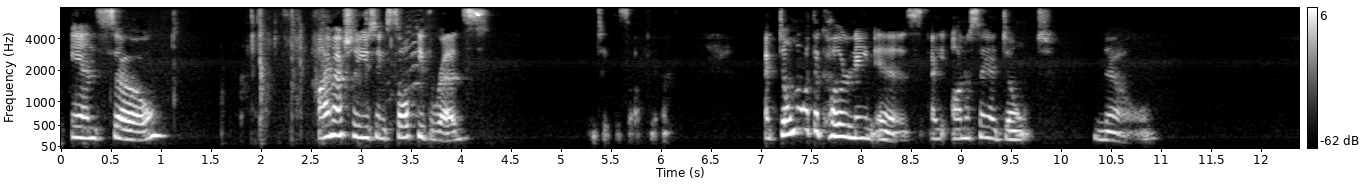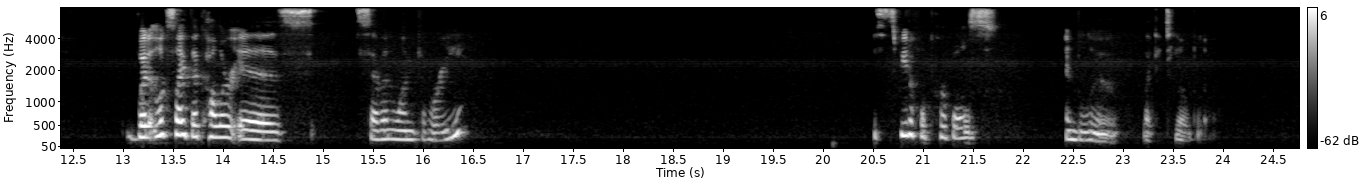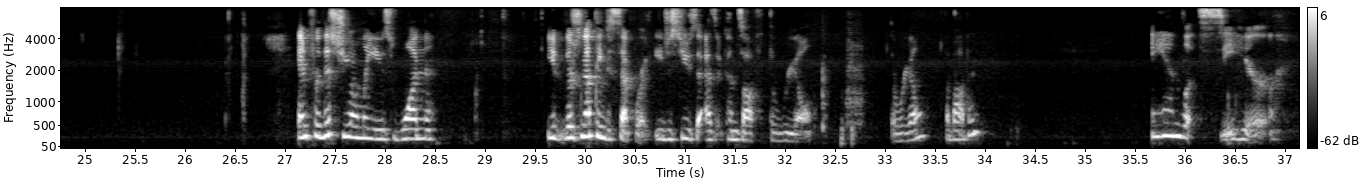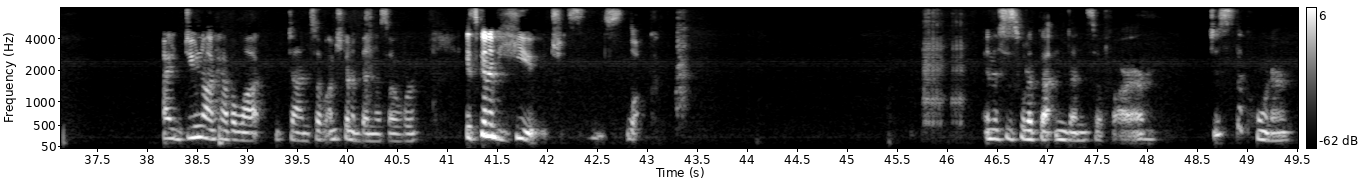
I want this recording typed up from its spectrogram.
And so I'm actually using Sulky Threads. take this off here. I don't know what the color name is. I honestly, I don't know. But it looks like the color is 713. It's beautiful purples and blue, like a teal blue. And for this, you only use one, you, there's nothing to separate. You just use it as it comes off the reel. The reel, the bobbin. And let's see here. I do not have a lot done, so I'm just going to bend this over. It's going to be huge. It's, it's, look. And this is what I've gotten done so far. Just the corner.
